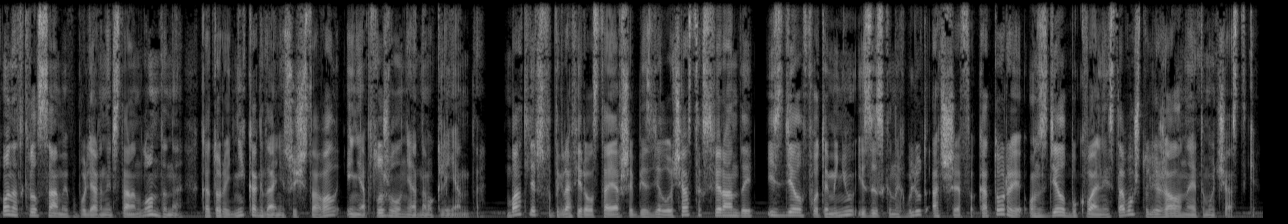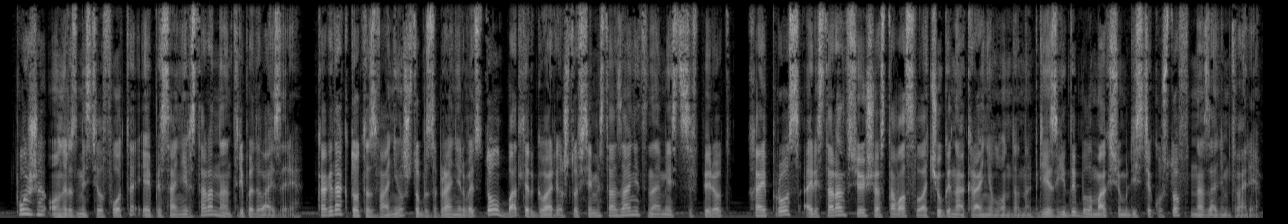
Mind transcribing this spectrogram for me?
Он открыл самый популярный ресторан Лондона, который никогда не существовал и не обслуживал ни одного клиента. Батлер сфотографировал стоявший без дела участок с верандой и сделал фотоменю изысканных блюд от шефа, которые он сделал буквально из того, что лежало на этом участке. Позже он разместил фото и описание ресторана на TripAdvisor. Когда кто-то звонил, чтобы забронировать стол, Батлер говорил, что все места заняты на месяц вперед. Хайпрос, а ресторан все еще оставался лачугой на окраине Лондона, где из еды было максимум листья кустов на заднем дворе.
